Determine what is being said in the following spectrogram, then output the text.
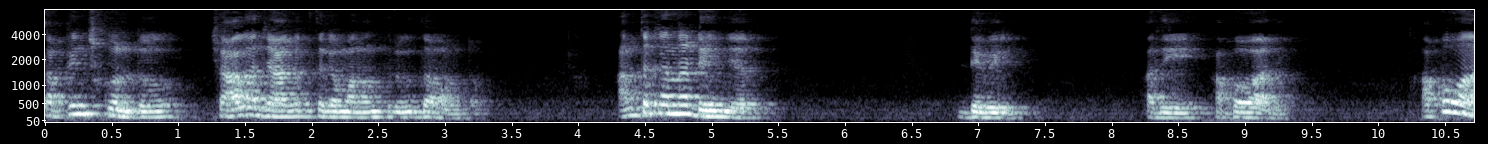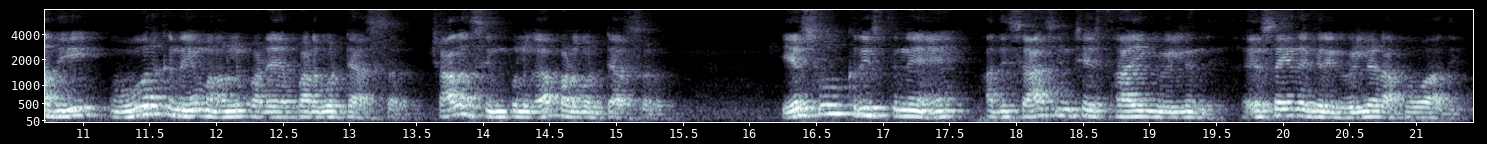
తప్పించుకుంటూ చాలా జాగ్రత్తగా మనం తిరుగుతూ ఉంటాం. అంతకన్నా డేంజర్ డెవిల్. అది అపవాది. అపవాది ఊరకనే మనల్ని పడే పడగొట్టేస్తారు. చాలా సింపుల్గా పడగొట్టేస్తారు. యేసు క్రీస్తునే అది శాసించే స్థాయికి వెళ్ళింది. ఏసై దగ్గరికి వెళ్ళాడు అపవాది.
